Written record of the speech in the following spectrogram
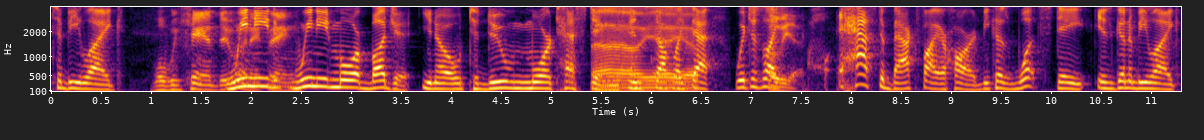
to be like well, we can't do we anything. need we need more budget, you know, to do more testing oh, and stuff Oh, yeah, like yeah. that, which is oh, like Oh, yeah. it has to backfire hard because what state is going to be like,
